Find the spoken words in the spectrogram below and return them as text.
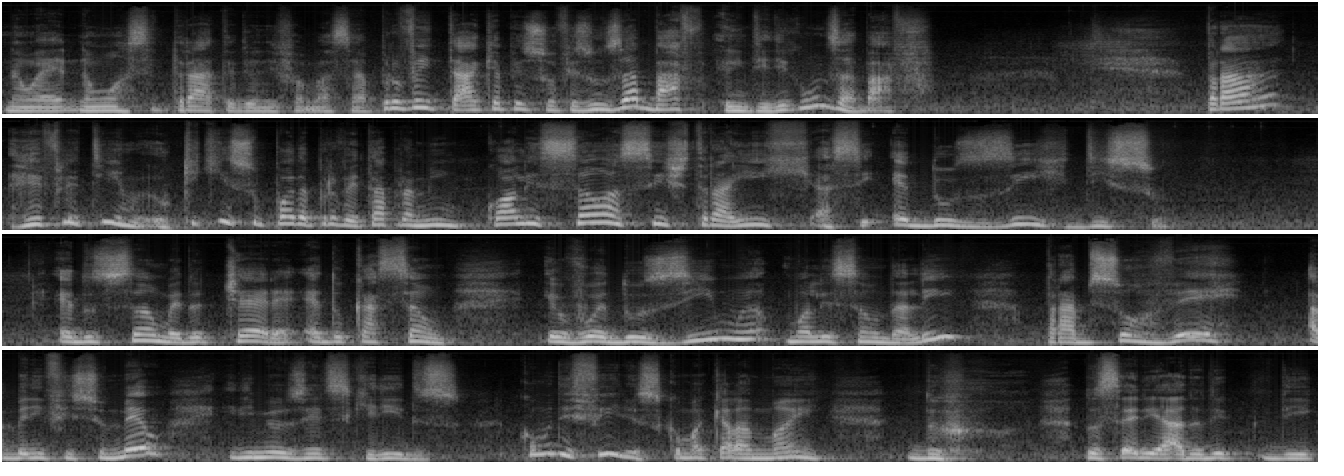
não é, não se trata de uma difamação. Aproveitar que a pessoa fez um desabafo, eu entendi como um desabafo, para refletir. O que, que isso pode aproveitar para mim? Qual a lição a se extrair, a se eduzir disso? Edução, educere, educação. Eu vou eduzir uma, uma lição dali para absorver a benefício meu e de meus entes queridos, como de filhos, como aquela mãe do do seriado de, de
